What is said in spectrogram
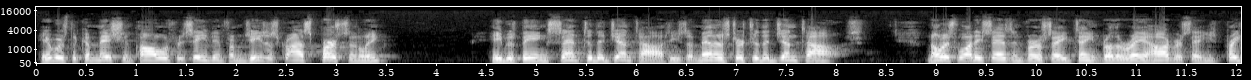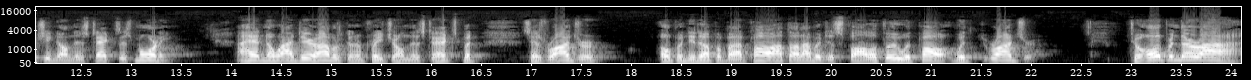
Here was the commission Paul was receiving from Jesus Christ personally. He was being sent to the Gentiles. He's a minister to the Gentiles. Notice what he says in verse 18. Brother Ray Harger said he's preaching on this text this morning. I had no idea I was going to preach on this text, but since Roger opened it up about Paul, I thought I would just follow through with Paul, with Roger. To open their eyes.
